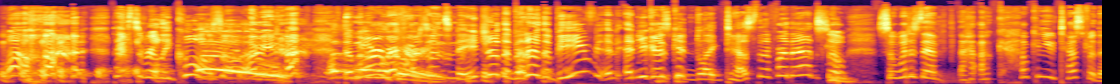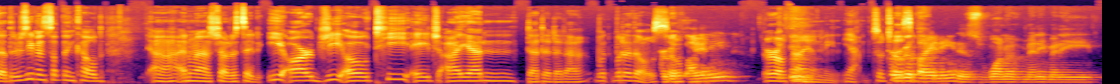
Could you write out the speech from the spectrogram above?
wow, that's really cool. Whoa, so I mean, the more it represents nature, the better the beef, and, and you guys can like test for that. So so what is that? How, how can you test for that? There's even something called uh, I don't know how to say it. E R G O T H I N da da da da. What what are those? Ergothioneine. So, ergothioneine. Yeah. So tell ergothioine is one of many many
